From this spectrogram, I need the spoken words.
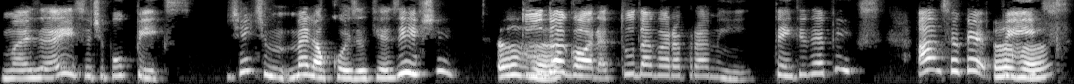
Mas é isso, tipo o Pix. Gente, melhor coisa que existe. Tudo Aham, agora, tudo agora pra mim. Tem que ter Pix. Ah, não sei o quê. aham. Pix.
